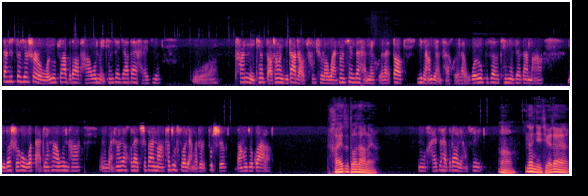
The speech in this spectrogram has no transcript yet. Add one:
但是这些事儿我又抓不到他。我每天在家带孩子，我他每天早上一大早出去了，晚上现在还没回来，到一两点才回来。我又不知道他天天在干嘛。有的时候我打电话问他，嗯，晚上要回来吃饭吗？他就说两个字，不吃，然后就挂了。孩子多大了呀？嗯，孩子还不到两岁。嗯，那你觉得，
